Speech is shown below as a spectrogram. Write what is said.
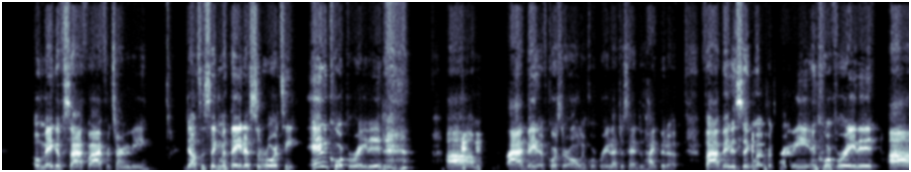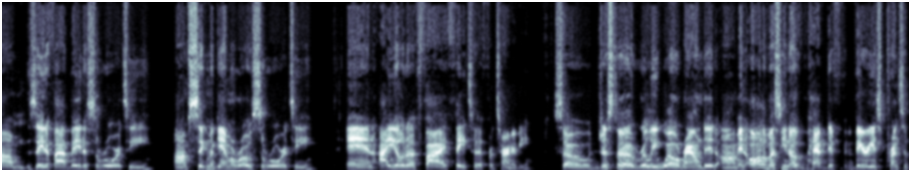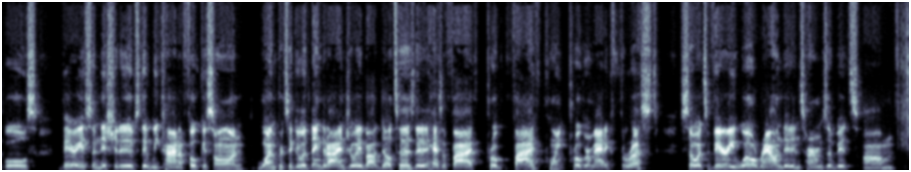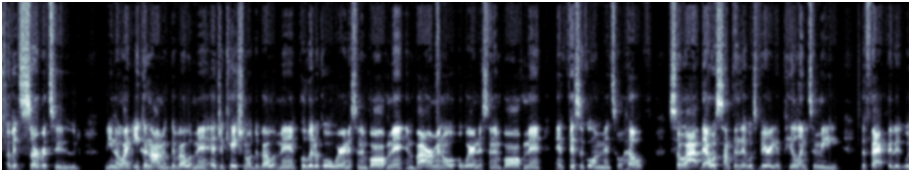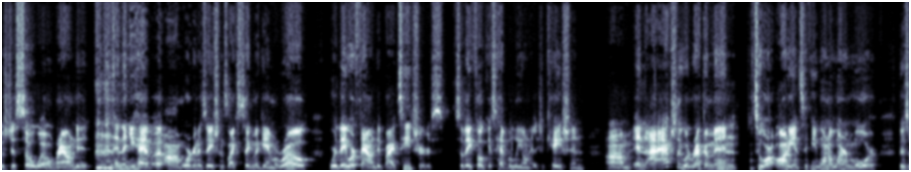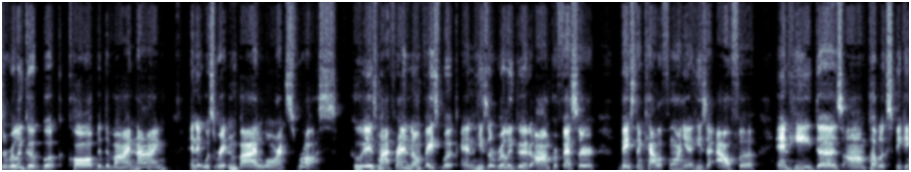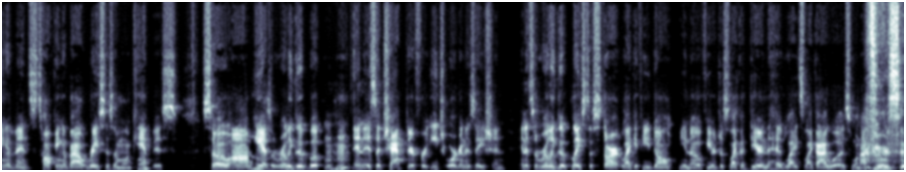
Omega Psi Phi Fraternity, Delta Sigma Theta Sorority Incorporated. um, Phi Beta, of course, they're all incorporated. I just had to hype it up. Phi Beta Sigma Fraternity Incorporated, um, Zeta Phi Beta Sorority, um, Sigma Gamma Rho Sorority, and Iota Phi Theta Fraternity. So just a really well-rounded, um, and all of us, you know, have diff- various principles, various initiatives that we kind of focus on. One particular thing that I enjoy about Delta is that it has a five pro five point programmatic thrust. So it's very well rounded in terms of its um, of its servitude. You know, like economic development, educational development, political awareness and involvement, environmental awareness and involvement, and physical and mental health. So I, that was something that was very appealing to me the fact that it was just so well rounded. and then you have uh, um, organizations like Sigma Gamma Rho, where they were founded by teachers. So they focus heavily on education. Um, and I actually would recommend to our audience, if you want to learn more, there's a really good book called The Divine Nine, and it was written by Lawrence Ross, who is my friend on Facebook. And he's a really good um, professor based in California. He's an alpha and he does um, public speaking events talking about racism on campus. So um, he has a really good book, mm-hmm, and it's a chapter for each organization, and it's a really good place to start. Like if you don't, you know, if you're just like a deer in the headlights, like I was when I first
